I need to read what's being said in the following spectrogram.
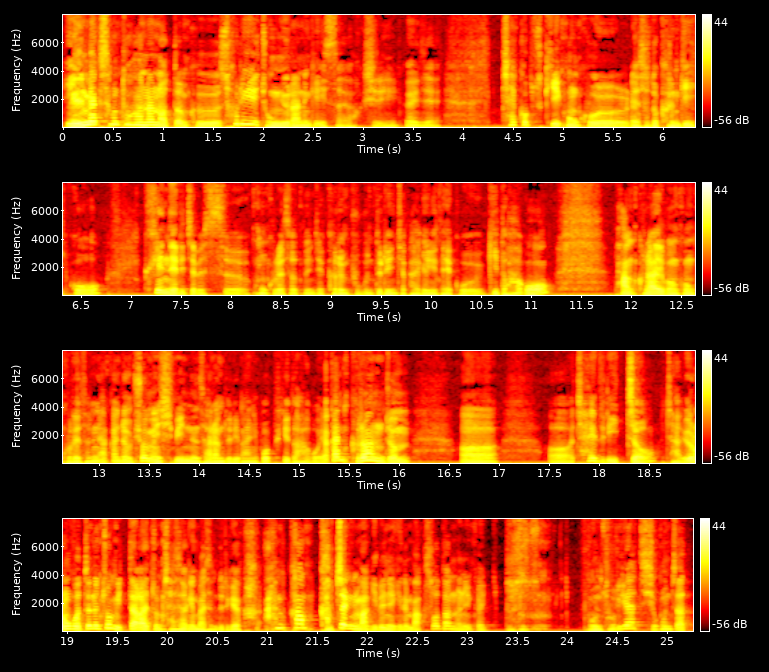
일맥상통하는 어떤 그 소리의 종류라는 게 있어요 확실히. 그 이제 차이콥스키 콩쿨에서도 그런 게 있고 퀸 에리자베스 콩쿨에서도 이제 그런 부분들이 이제 발견이 되고기도 하고 방클라이번 콩쿨에서는 약간 좀 쇼맨십이 있는 사람들이 많이 뽑히기도 하고 약간 그런 좀 어, 어, 차이들이 있죠. 자, 이런 것들은 좀 이따가 좀 자세하게 말씀드릴게요. 가, 갑자기 막 이런 얘기를 막 쏟아놓으니까 무슨 뭔 소리야? 지 혼자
